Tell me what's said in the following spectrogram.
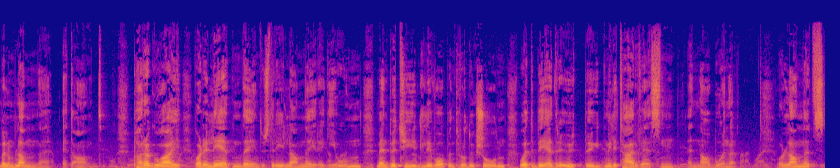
mellom landene et annet. Paraguay var det ledende industrilandet i regionen, med en betydelig våpenproduksjon og et bedre utbygd militærvesen enn naboene. Og landets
